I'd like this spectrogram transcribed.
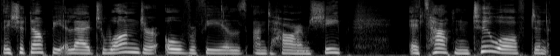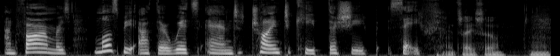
They should not be allowed to wander over fields and harm sheep. It's happening too often, and farmers must be at their wits' end trying to keep their sheep safe. I'd say so. Mm.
